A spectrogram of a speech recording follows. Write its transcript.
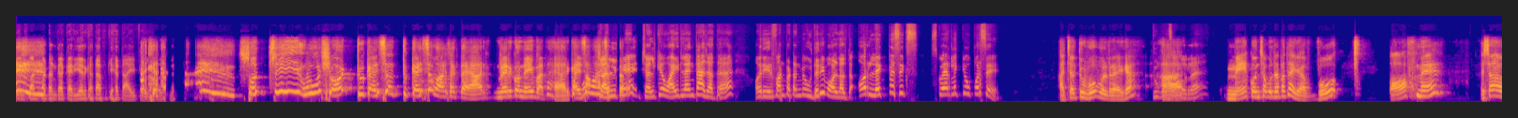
इरफान पठान का करियर खत्म किया था आईपीएल में सच्ची वो शॉट तू कैसा तू कैसा मार सकता है यार? मेरे को नहीं पता यार कैसा मार चल सकता के चल के वाइड लाइन पे आ जाता है और इरफान पठान पे उधर ही बॉल डालता है और लेग पे सिक्स स्क्वायर लेग के ऊपर से। अच्छा तू वो बोल रहा है क्या? तू हाँ। बोल रहा है? मैं कौन सा बोल रहा पता है क्या? वो ऑफ़ में ऐसा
